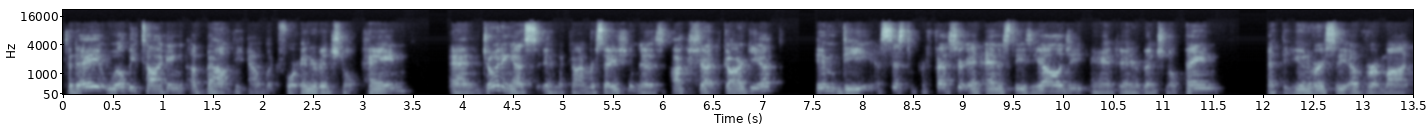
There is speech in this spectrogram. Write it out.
Today, we'll be talking about the outlook for interventional pain. And joining us in the conversation is Akshat Gargya, MD, Assistant Professor in Anesthesiology and Interventional Pain at the University of Vermont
